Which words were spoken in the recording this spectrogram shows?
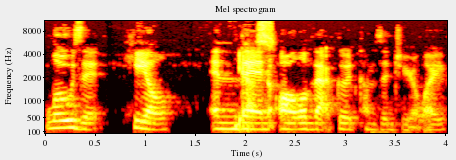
close it, heal, and yes. then all of that good comes into your life.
